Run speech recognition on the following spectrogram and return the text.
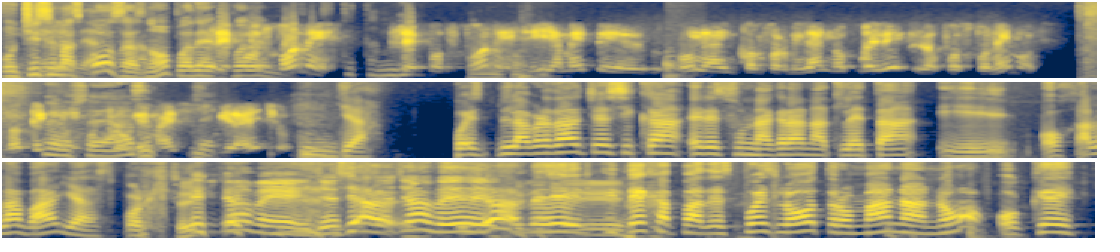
muchísimas cosas, ¿no? Puede, se puede... pospone, se pospone, sencillamente una inconformidad no puede, lo posponemos. No tengo ningún problema, eso se hubiera hecho. Ya. Pues la verdad, Jessica, eres una gran atleta y ojalá vayas, porque Ya ve, Jessica, ya, ve. Ya ve, y deja para después lo otro, mana, ¿no? ¿O qué?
